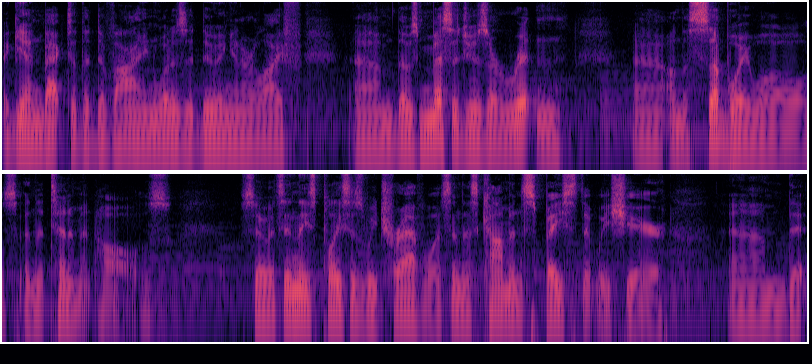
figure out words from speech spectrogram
again, back to the divine, what is it doing in our life? Um, those messages are written uh, on the subway walls and the tenement halls. So it's in these places we travel. It's in this common space that we share um, that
